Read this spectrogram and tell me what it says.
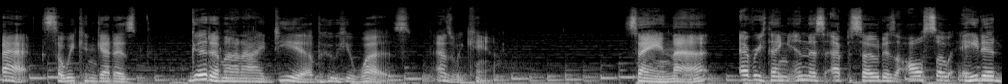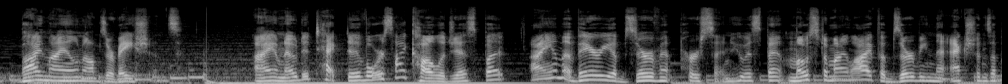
facts so we can get as good of an idea of who he was as we can. Saying that, everything in this episode is also aided by my own observations. I am no detective or psychologist, but I am a very observant person who has spent most of my life observing the actions of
